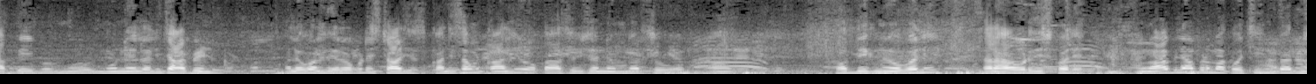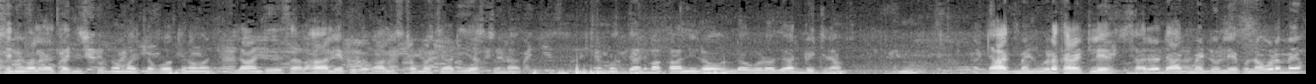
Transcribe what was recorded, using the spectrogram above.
ఆపి ఇప్పుడు మూడు నెలల నుంచి ఆపిండు. మళ్ళీ వాళ్ళు ఒకటి స్టార్ట్ చేస్తాం. కనీసం కానీ ఒక అసోసియేషన్ పబ్లిక్ పబ్లిక్ని ఇవ్వని సలహా కూడా తీసుకోవాలి మేము ఆపినప్పుడు మాకు వచ్చి ఇన్ఫర్మేషన్ ఇవ్వాలి ఇట్లా తీసుకుంటున్నాం ఇట్లా పోతున్నామని ఇలాంటి సలహా లేకుండా వాళ్ళు ఇష్టం వచ్చినట్టు చేస్తున్నారు. మేము వద్దని మా కాలనీలో ఉండకూడదు అని పెట్టినాం. డాక్యుమెంట్ కూడా కరెక్ట్ లేదు. సరే డాక్యుమెంట్ లేకుండా కూడా మేము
